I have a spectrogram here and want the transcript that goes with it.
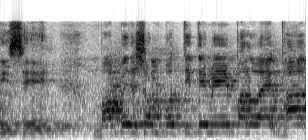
দিছে। বাপের সম্পত্তিতে মেয়ে পালো এক ভাগ,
